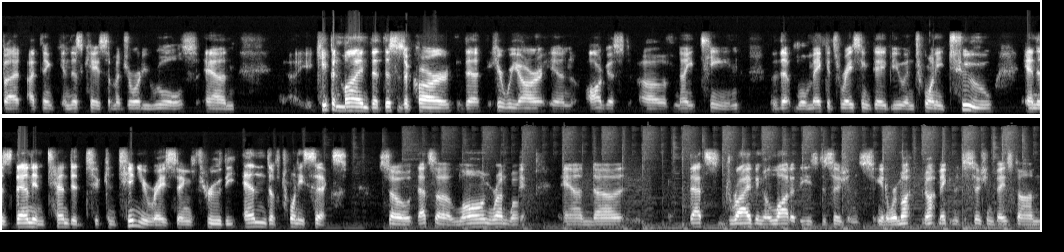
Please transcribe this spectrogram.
but I think in this case, a majority rules. And keep in mind that this is a car that here we are in August of 19 that will make its racing debut in 22 and is then intended to continue racing through the end of 26. So that's a long runway. And uh, that's driving a lot of these decisions. You know, we're not, not making a decision based on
